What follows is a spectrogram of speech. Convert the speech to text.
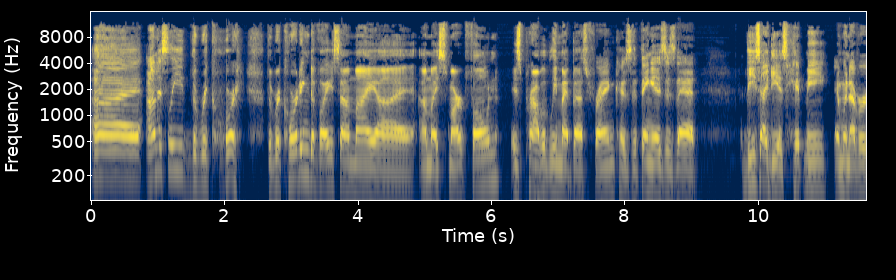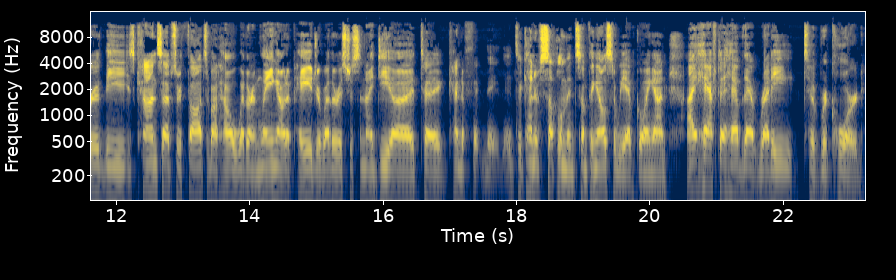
uh, honestly, the record the recording device on my uh, on my smartphone is probably my best friend because the thing is, is that these ideas hit me and whenever these concepts or thoughts about how whether i'm laying out a page or whether it's just an idea to kind of to kind of supplement something else that we have going on i have to have that ready to record.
